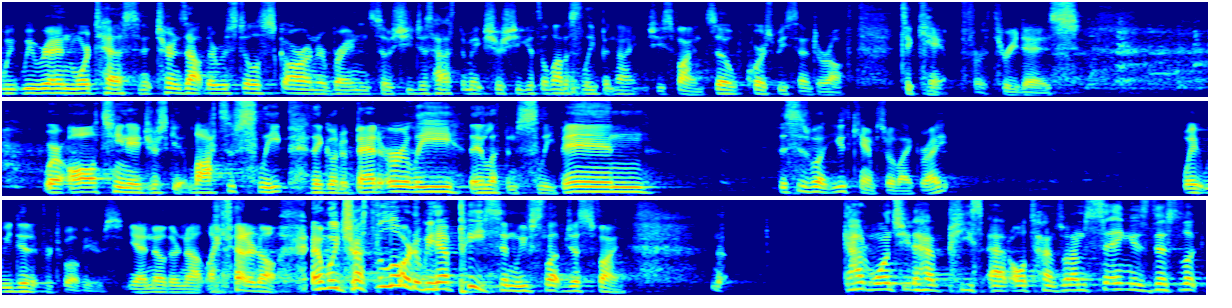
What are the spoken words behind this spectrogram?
we, we, ran more tests, and it turns out there was still a scar on her brain, and so she just has to make sure she gets a lot of sleep at night, and she's fine. So, of course, we sent her off to camp for three days, where all teenagers get lots of sleep. They go to bed early, they let them sleep in. This is what youth camps are like, right? Wait, we did it for 12 years. Yeah, no, they're not like that at all. And we trust the Lord, and we have peace, and we've slept just fine. God wants you to have peace at all times. What I'm saying is this look,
